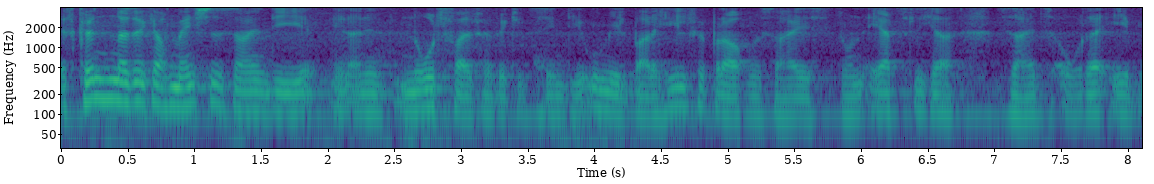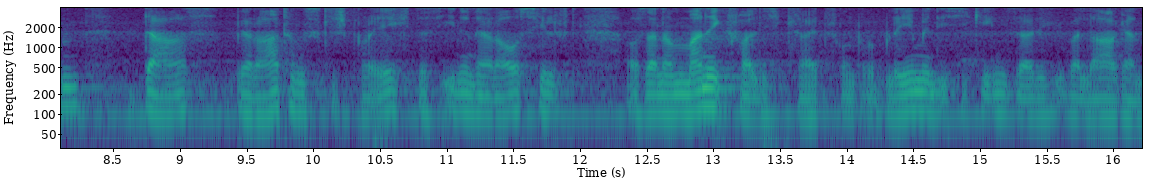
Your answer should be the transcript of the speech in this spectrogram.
Es könnten natürlich auch Menschen sein, die in einen Notfall verwickelt sind, die unmittelbare Hilfe brauchen, sei es nun ärztlicherseits oder eben das Beratungsgespräch, das ihnen heraushilft aus einer Mannigfaltigkeit von Problemen, die sich gegenseitig überlagern.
